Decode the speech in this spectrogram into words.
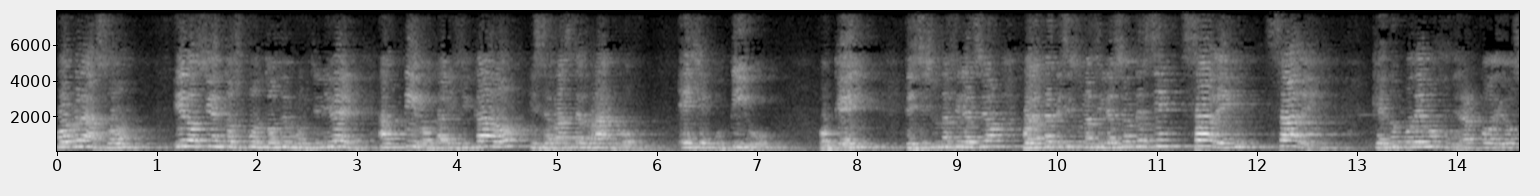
por brazo y 200 puntos de multinivel. Activo, calificado y cerraste el rango. Ejecutivo. ¿Ok? Te hiciste una afiliación, por acá te hiciste una afiliación de 100. Saben, saben que no podemos generar códigos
